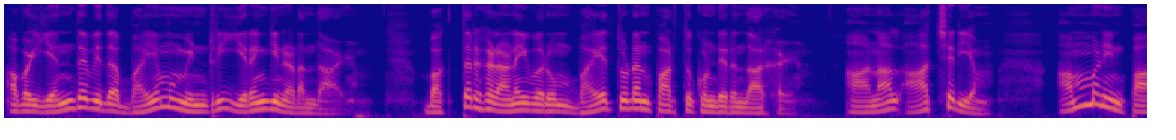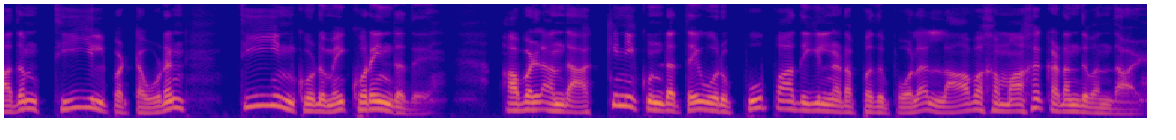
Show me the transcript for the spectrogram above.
அவள் எந்தவித பயமுமின்றி இறங்கி நடந்தாள். பக்தர்கள் அனைவரும் பயத்துடன் பார்த்து கொண்டிருந்தார்கள். ஆனால் ஆச்சரியம். அம்மனின் பாதம் தீயில் பட்டவுடன் தீயின் கொடுமை குறைந்தது. அவள் அந்த அக்கினி குண்டத்தை ஒரு பூப்பாதையில் நடப்பது போல லாவகமாக கடந்து வந்தாள்.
